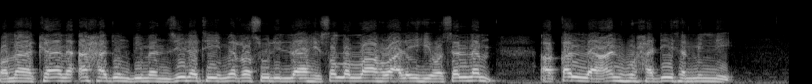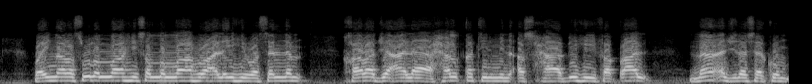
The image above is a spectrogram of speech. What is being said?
وما كان أحد بمنزلتي من رسول الله صلى الله عليه وسلم أقل عنه حديثا مني. وإن رسول الله صلى الله عليه وسلم خرج على حلقة من أصحابه فقال ما أجلسكم؟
